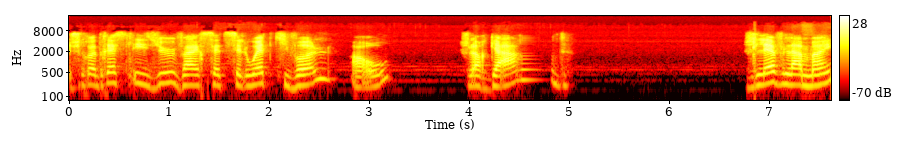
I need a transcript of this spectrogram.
je redresse les yeux vers cette silhouette qui vole en haut. Je le regarde. Je lève la main.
